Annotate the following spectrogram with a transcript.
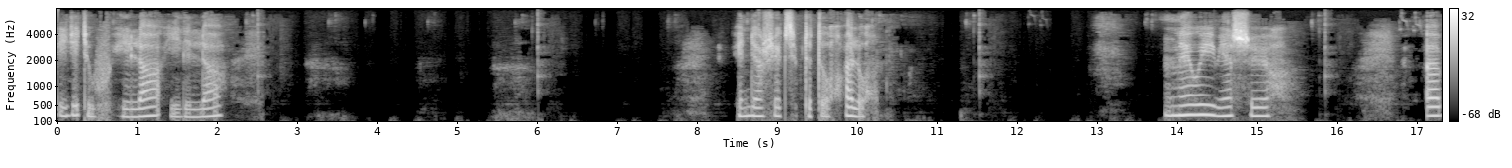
Il était où Il est là, il est là. Énergie acceptator. Alors. Mais oui, bien sûr. Hop,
